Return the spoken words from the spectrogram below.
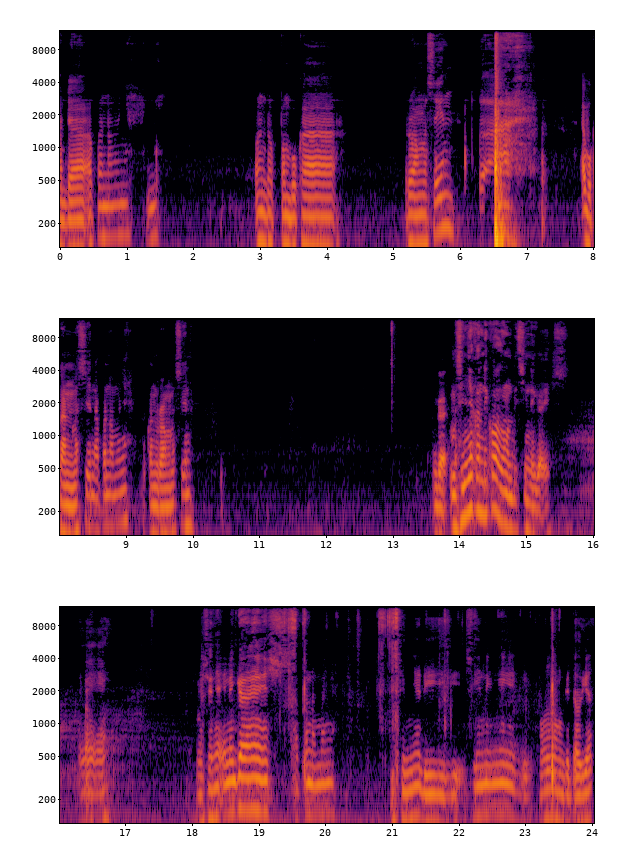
ada apa namanya ini? Untuk pembuka ruang mesin. Eh bukan mesin apa namanya? Bukan ruang mesin. Enggak mesinnya kan di kolong di sini guys. Ini mesinnya ini guys. Apa namanya? Mesinnya di sini nih di kolong. Kita lihat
